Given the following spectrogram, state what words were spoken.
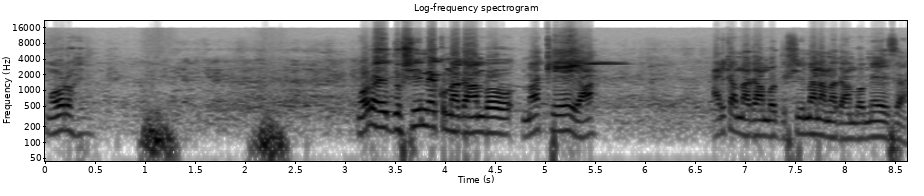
Mworohe. Mworohe dushime ku magambo makeya ariko amagambo dushima ni amagambo meza.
